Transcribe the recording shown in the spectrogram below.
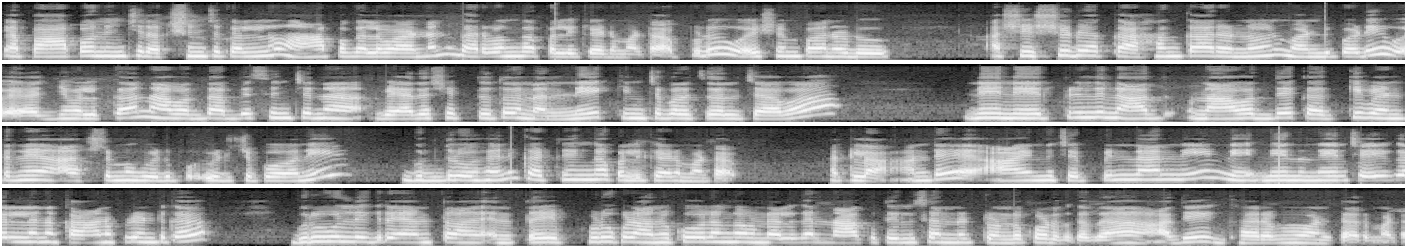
ఆ పాపం నుంచి రక్షించగలను ఆపగలవాడని గర్వంగా పలికాడు అనమాట అప్పుడు వైశంపానుడు ఆ శిష్యుడి యొక్క అహంకారం మండిపడి యజ్ఞవల్క నా వద్ద అభ్యసించిన వేదశక్తితో నన్నే కించపరచదలిచావా? నేను నేర్పింది నా నా వద్దే కక్కి వెంటనే ఆశ్రమం విడిపో విడిచిపోని గురుద్రోహాన్ని కఠినంగా పలికాడనమాట అట్లా. అంటే ఆయన చెప్పిన దాన్ని నేను నేను చేయగలను కాన్ఫిడెంట్గా గురువుల దగ్గర ఎంత ఎంత ఎప్పుడు కూడా అనుకూలంగా ఉండాలి కానీ నాకు తెలుసు అన్నట్టు ఉండకూడదు కదా. అదే గర్వం అంటారన్నమాట.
